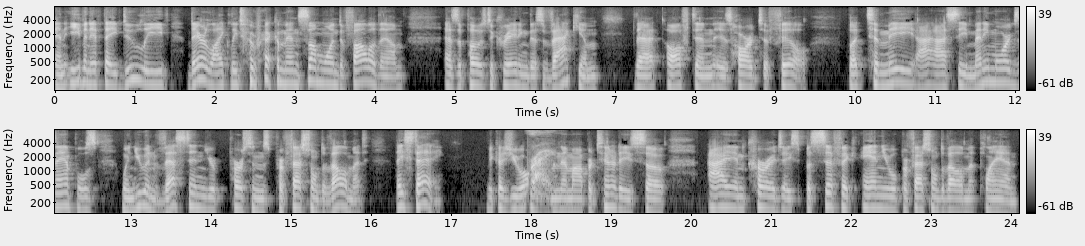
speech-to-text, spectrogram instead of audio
And even if they do leave, they're likely to recommend someone to follow them as opposed to creating this vacuum that often is hard to fill. But to me, I, I see many more examples when you invest in your person's professional development, they stay because you are right. giving them opportunities. So I encourage a specific annual professional development plan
